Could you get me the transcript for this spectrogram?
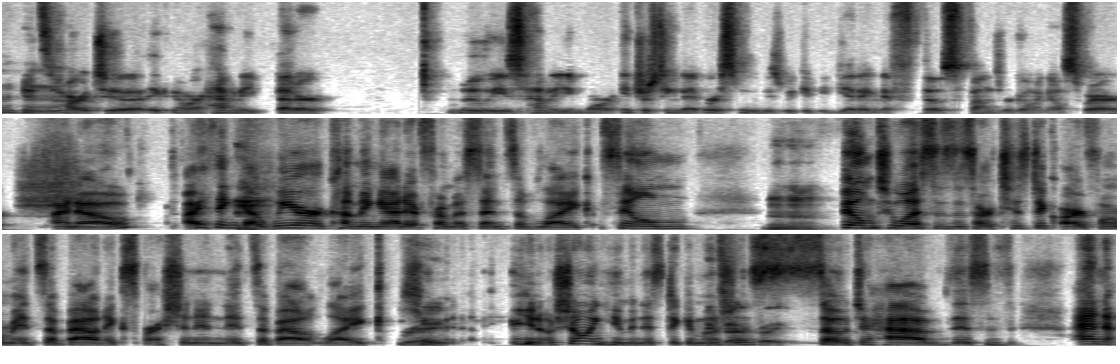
mm-hmm. it's hard to ignore how many better movies how many more interesting diverse movies we could be getting if those funds were going elsewhere i know i think that we are coming at it from a sense of like film mm-hmm. film to us is this artistic art form it's about expression and it's about like right. human, you know showing humanistic emotions exactly. so to have this and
